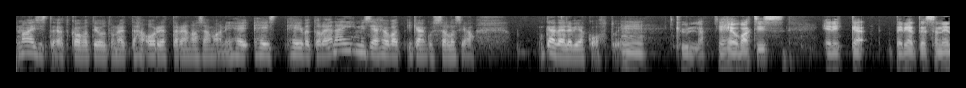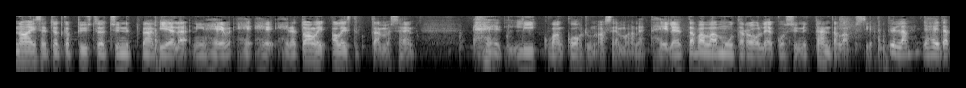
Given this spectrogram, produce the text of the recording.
naisista, jotka ovat joutuneet tähän orjattaren asemaan, niin he, he, he eivät ole enää ihmisiä, he ovat ikään kuin sellaisia käveleviä kohtuja. Mm, kyllä. Ja he ovat siis, eli periaatteessa ne naiset, jotka pystyvät synnyttämään vielä, niin he, he, he, heidät on ali- alistettu tämmöiseen liikkuvan kohdun asemaan, että heillä ei ole tavallaan muuta roolia kuin synnyttää niitä lapsia. Kyllä, ja heitä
